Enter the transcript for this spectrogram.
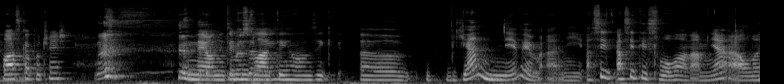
Láska, počuješ? Ne, on je taký zlatý Honzik. Uh, ja neviem ani. Asi, asi tie slova na mňa, ale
